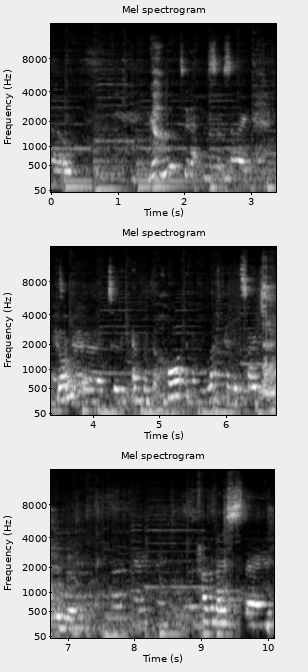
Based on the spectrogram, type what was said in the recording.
Uh, Go to the. I'm so sorry. Go uh, to the end of the hall, and on the left-hand side, see the room. Okay, thank you. Have a nice day.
